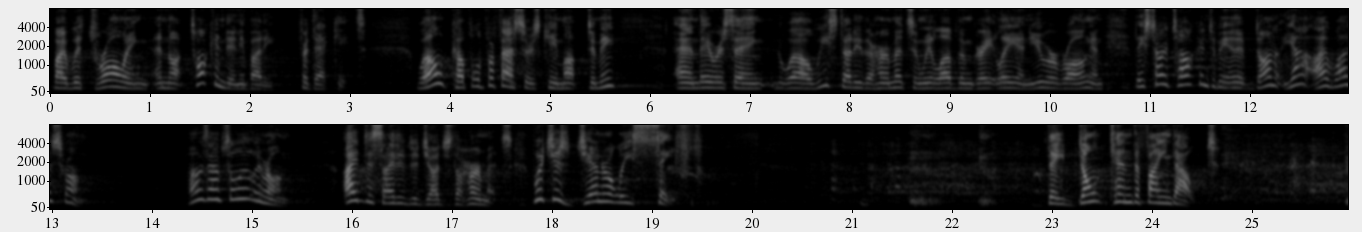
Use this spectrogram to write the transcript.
by withdrawing and not talking to anybody for decades. Well, a couple of professors came up to me and they were saying, Well, we study the hermits and we love them greatly, and you were wrong. And they started talking to me, and it dawned, yeah, I was wrong. I was absolutely wrong. I decided to judge the hermits, which is generally safe. they don't tend to find out.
